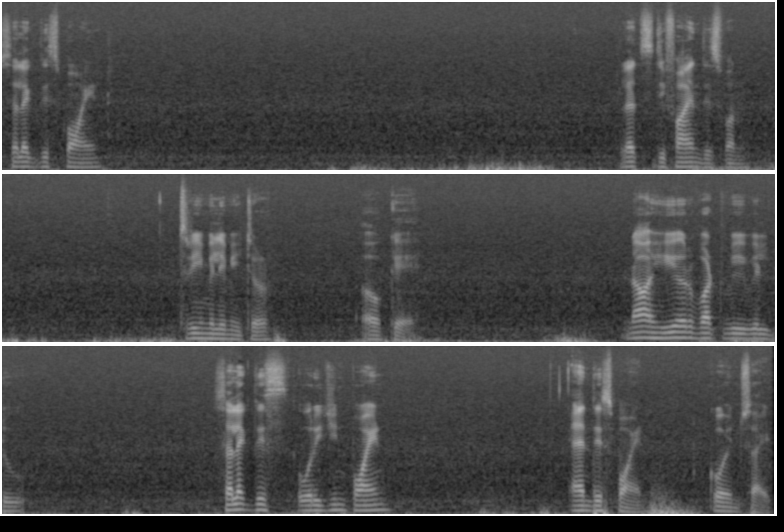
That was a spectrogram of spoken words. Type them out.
Select this point. Let's define this one. 3 millimeter. Okay now here what we will do. Select this origin point and this point coincide.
